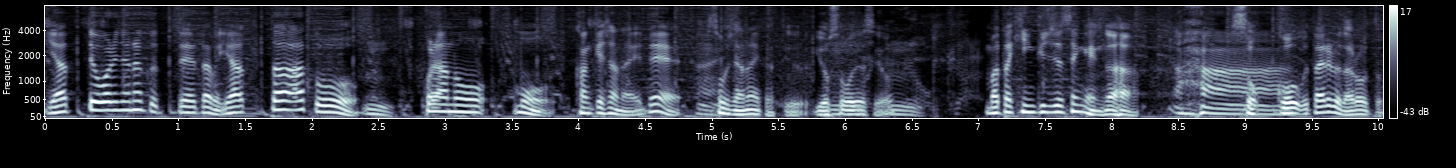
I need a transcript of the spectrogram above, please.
やって終わりじゃなくって多分やった後うん。これあのもう関係者内ではい。そうじゃないかという予想ですよ、うん。また緊急事態宣言が速攻打たれるだろうと。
